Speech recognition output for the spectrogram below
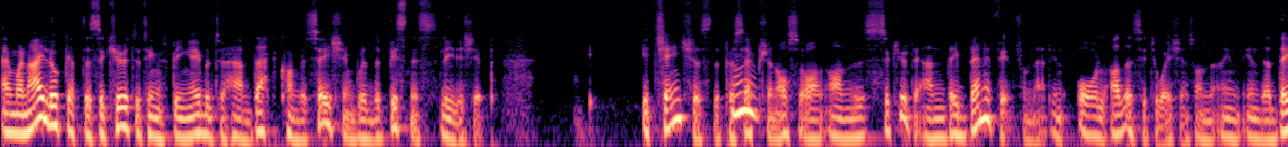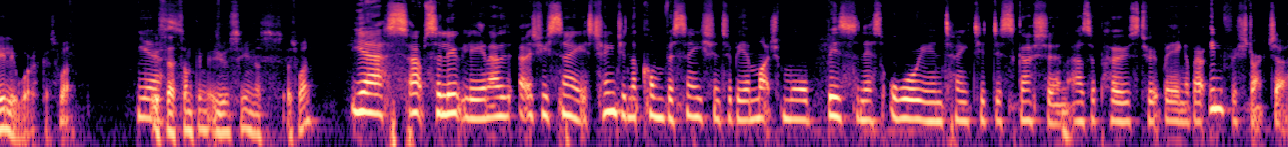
And when I look at the security teams being able to have that conversation with the business leadership, it changes the perception mm. also on, on the security, and they benefit from that in all other situations on the, in, in their daily work as well. Yes. Is that something that you've seen as, as well? Yes, absolutely. And as you say, it's changing the conversation to be a much more business orientated discussion as opposed to it being about infrastructure.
